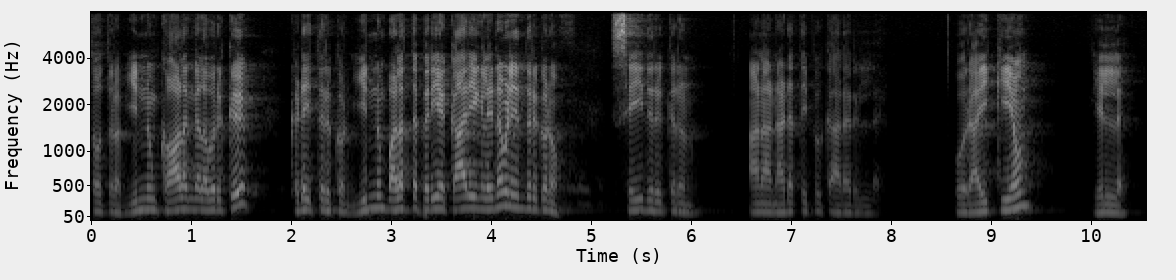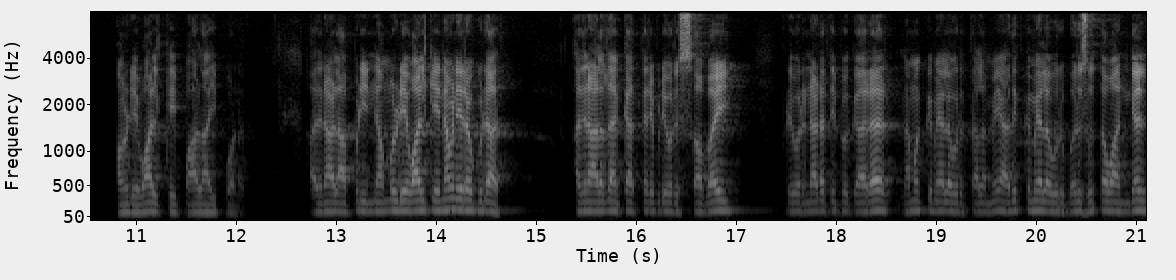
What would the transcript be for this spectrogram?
சோத்திரம். இன்னும் காலங்கள் அவருக்கு கிடைத்திருக்கணும். இன்னும் பலத்த பெரிய காரியங்கள் என்ன பண்ணியிருந்திருக்கணும்? செய்திருக்கணும் ஆனா நடத்திப்புக்காரர் இல்லை. ஒரு ஐக்கியம் இல்லை. அவனுடைய வாழ்க்கை பாழாய் போனது. அதனால அப்படி நம்மளுடைய வாழ்க்கை என்ன பண்ணிடக்கூடாது? அதனால தான் கத்தர் இப்படி ஒரு சபை இப்படி ஒரு நடத்திப்புக்காரர் நமக்கு மேல ஒரு தலைமை அதுக்கு மேல ஒரு பரிசுத்தவான்கள்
